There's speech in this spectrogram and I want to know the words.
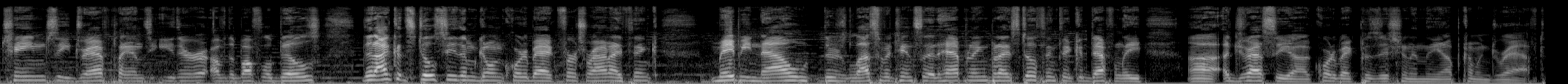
change the draft plans either of the Buffalo Bills. That I could still see them going quarterback first round. I think maybe now there's less of a chance of that happening, but I still think they could definitely uh, address the uh, quarterback position in the upcoming draft.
